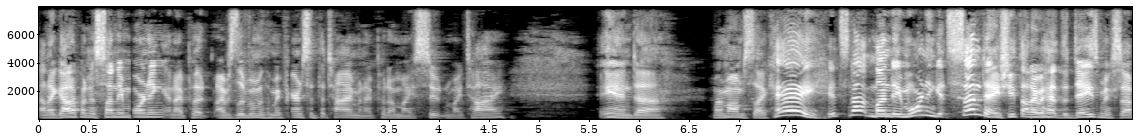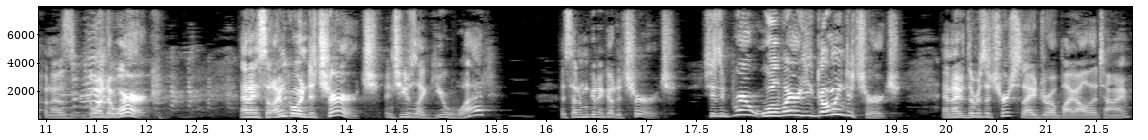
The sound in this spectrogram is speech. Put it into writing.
And I got up on a Sunday morning and I put I was living with my parents at the time and I put on my suit and my tie. And uh, my mom's like, hey, it's not Monday morning, it's Sunday. She thought I had the days mixed up and I was going to work. And I said, I'm going to church. And she was like, You're what? I said, I'm going to go to church. She said, where, Well, where are you going to church? And I, there was a church that I drove by all the time.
